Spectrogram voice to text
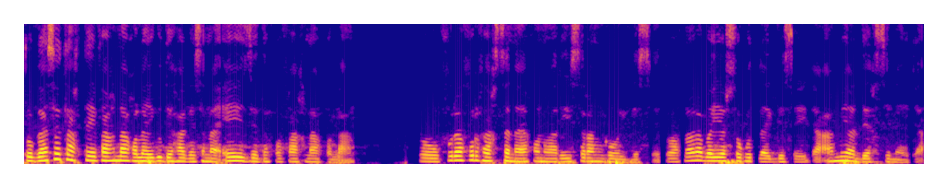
তো গাছে থাকতে ফাঁকনা কলা এগুলো দেখা গেছে না, এই যে দেখো ফাঁকনা কলা। তো ফুরা ফুর ফাঁকছে না, এখন আর ইসরাঙ্গ হয়ে গেছে। তো আপনারা বাইয়ার চকুত লাগ গেছে এটা আমি আর দেখছি না এটা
